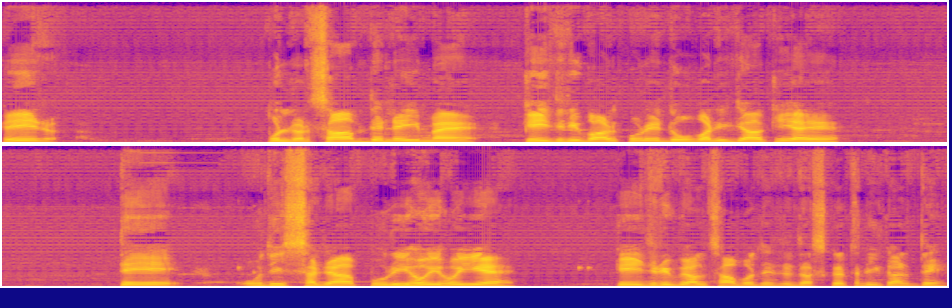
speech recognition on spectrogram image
ਫਿਰ ਭੁੱਲਰ ਸਾਹਿਬ ਦੇ ਲਈ ਮੈਂ ਕੇਜਰੀਵਾਲ ਕੋਲੇ ਦੋ ਵਾਰੀ ਜਾ ਕੇ ਆਇਆ ਤੇ ਉਹਦੀ ਸਜ਼ਾ ਪੂਰੀ ਹੋਈ ਹੋਈ ਹੈ। ਕੇਜਰੀਵਾਲ ਸਾਹਿਬ ਉਹਦੇ ਤੇ ਦਸਖਤ ਨਹੀਂ ਕਰਦੇ।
